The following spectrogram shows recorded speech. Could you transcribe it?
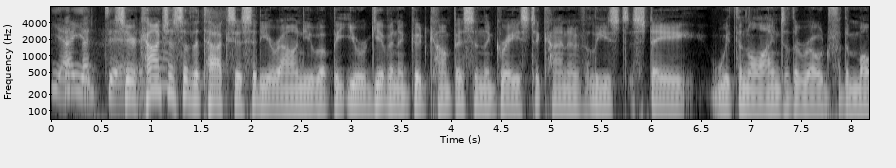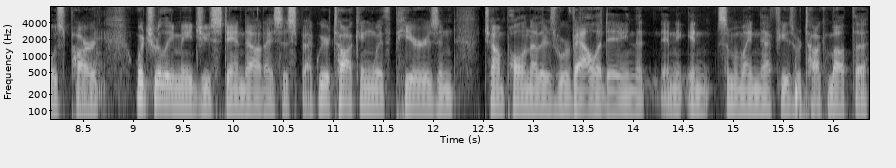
Yeah, you did. So you're conscious of the toxicity around you, but, but you were given a good compass and the grace to kind of at least stay within the lines of the road for the most part, Right. which really made you stand out, I suspect. We were talking with peers, and John Paul and others were validating that, and, and some of my nephews were talking about the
